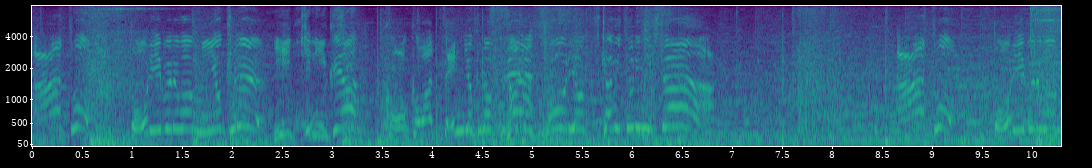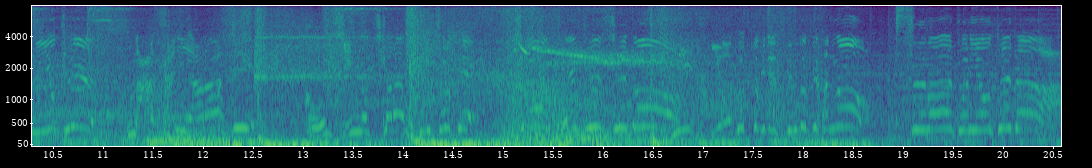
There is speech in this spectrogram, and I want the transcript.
あとドリブルを見送る。一気に行くよ。ここは全力のプレーで勝利をつかみ取りに来た。あとドリブルを見送る。まさに表し。渾身の力を振り絞って超低空シュート。横っ飛びで鋭く反応。スマートに抑えた。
